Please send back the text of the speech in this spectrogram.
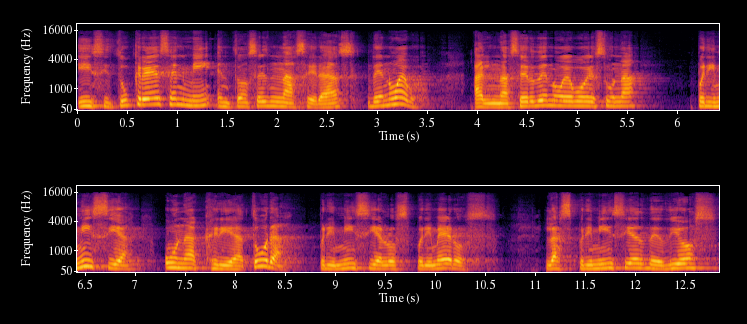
Y si tú crees en mí, entonces nacerás de nuevo. Al nacer de nuevo es una primicia, una criatura primicia, los primeros, las primicias de Dios.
